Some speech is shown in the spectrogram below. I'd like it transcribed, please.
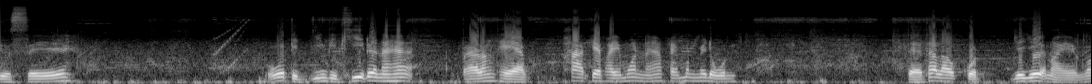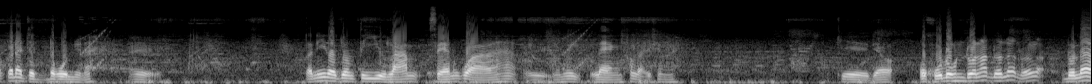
ดูเซโอ้ติดยิงติดคีด้วยนะฮะตาทั้งแถบพลาดแค่ไพมอนนะฮะไพมอนไม่โดน แต่ถ้าเรากดเยอะๆหน่อยมันก็น่าจะโดนอยู่นะเออตอนนี้เราโจมตีอยู่ล้านแสนกว่านะฮะเออยังไม่แรงเท่าไหร่ใช่ไหมโอเคเดี๋ยว โอ้โหโดนโดนแล้วโดนแล้วโดนแล้วโดนแล้ว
